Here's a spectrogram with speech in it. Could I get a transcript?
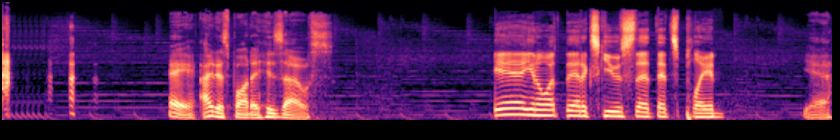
hey, I just bought a his house. Yeah, you know what? That excuse that that's played. Yeah.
